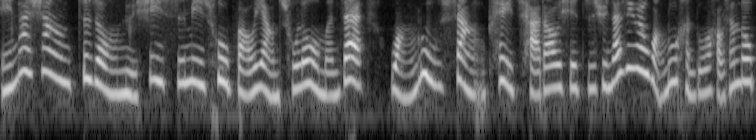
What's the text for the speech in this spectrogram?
诶，那像这种女性私密处保养，除了我们在网络上可以查到一些资讯，但是因为网络很多好像都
